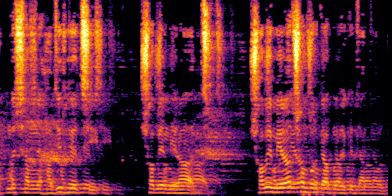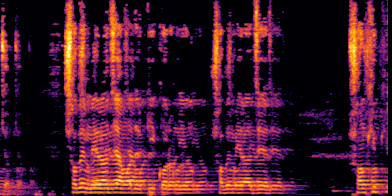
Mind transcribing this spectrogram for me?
আপনাদের সামনে হাজির হয়েছি সবে মেরাজ। সবে মেরাজ সম্পর্কে আপনাদেরকে জানানোর জন্য। সবে মেরাজে আমাদের কি করণীয়? সবে মেরাজের সংক্ষিপ্ত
